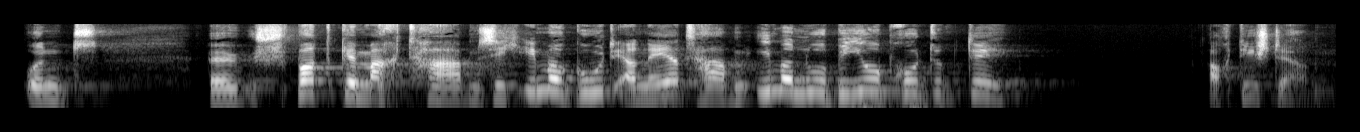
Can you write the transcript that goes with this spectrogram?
und äh, Sport gemacht haben, sich immer gut ernährt haben, immer nur Bioprodukte, auch die sterben.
